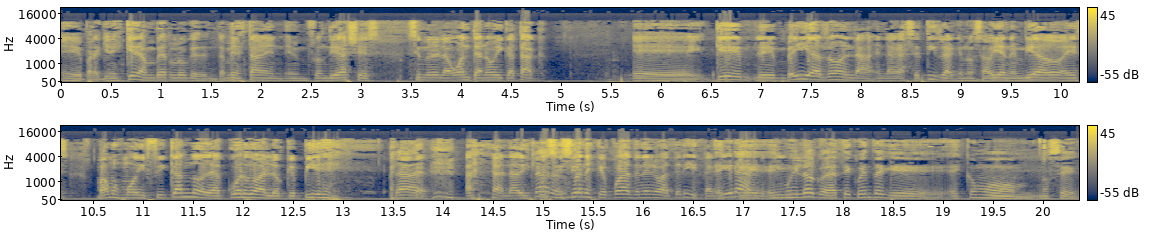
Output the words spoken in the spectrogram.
eh, para quienes quieran verlo, que también está en, en From the Ashes, haciéndole el aguante a Novik Attack. Eh, que eh, veía yo en la, en la gacetilla que nos habían enviado es vamos modificando de acuerdo a lo que pide Claro. a, las disposiciones que pueda tener el baterista. Qué Es, que grande. es muy loco, date cuenta que es como, no sé,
